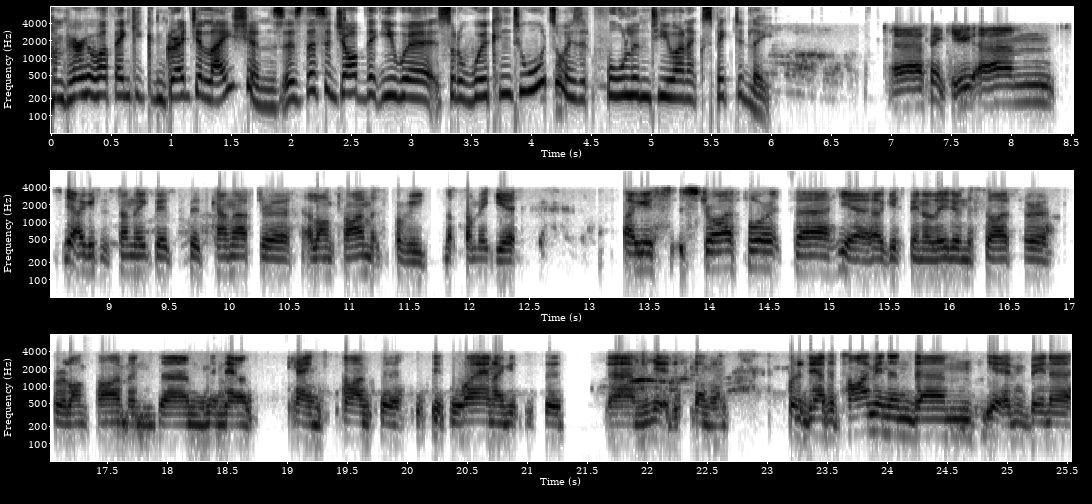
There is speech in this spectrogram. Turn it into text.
I'm very well, thank you. Congratulations. Is this a job that you were sort of working towards, or has it fallen to you unexpectedly? Uh, thank you. Um, yeah, I guess it's something that's, that's come after a, a long time. It's probably not something you I guess strive for it. Uh, yeah, I guess being a leader in the side for for a long time, and um, and now Kane's time to, to, step away, and I guess it's a um, yeah, just come and put it down to timing, and um, yeah, having been a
